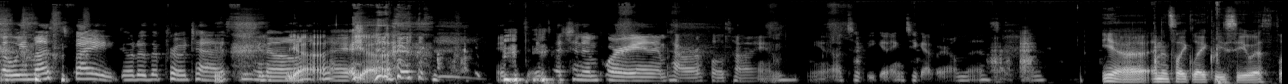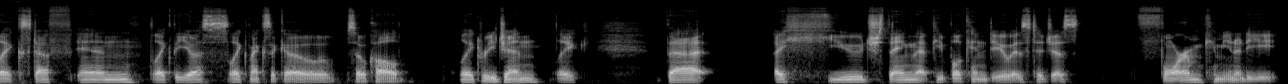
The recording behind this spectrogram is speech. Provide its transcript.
but we must fight. Go to the protest. You know. Yeah. I, yeah. it's, it's such an important and powerful time, you know, to be getting together on this. Yeah, and it's like like we see with like stuff in like the U.S. like Mexico so-called like region, like that. A huge thing that people can do is to just form community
